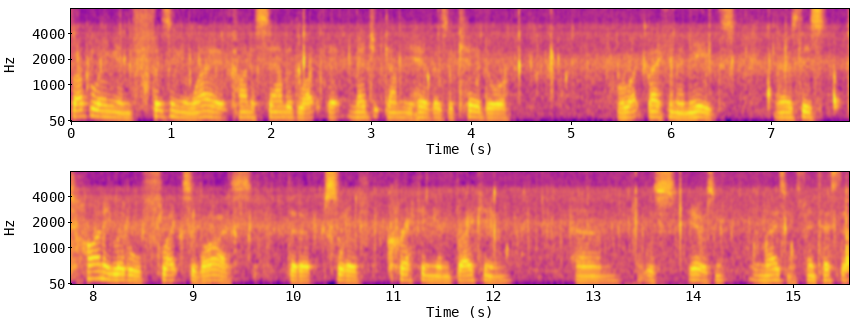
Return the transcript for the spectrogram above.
bubbling and fizzing away. It kind of sounded like that magic gum you have as a kid, or or like bacon and eggs. And there was these tiny little flakes of ice that are sort of cracking and breaking. Um, it was yeah, it was amazing. It was fantastic.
